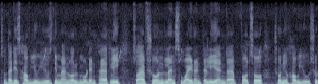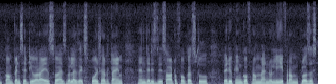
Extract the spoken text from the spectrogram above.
So, that is how you use the manual mode entirely. So, I have shown lens wide and tele and I have also shown you how you should compensate your ISO as well as exposure time and there is this autofocus to where you can go from manually from closest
